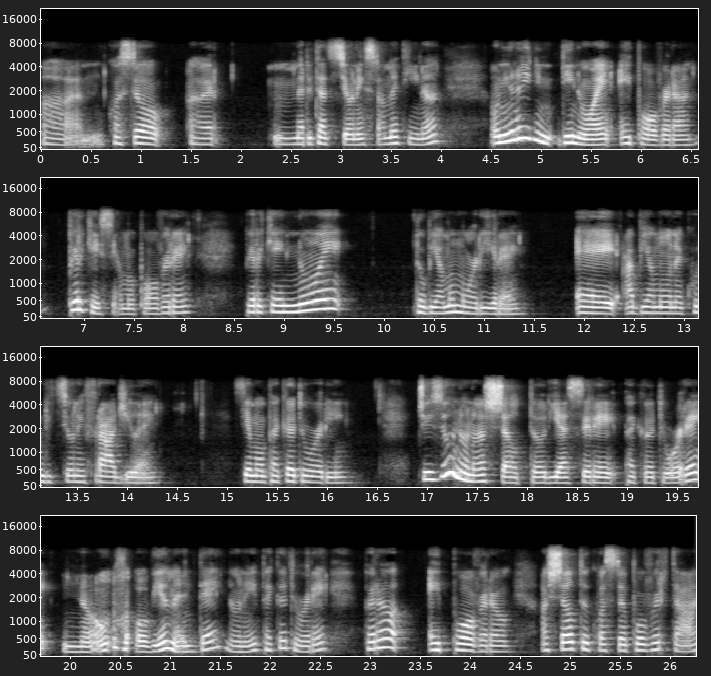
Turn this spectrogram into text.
uh, questo uh, meditazione stamattina, ognuno di, di noi è povera. Perché siamo povere? Perché noi dobbiamo morire e abbiamo una condizione fragile. Siamo peccatori. Gesù non ha scelto di essere peccatore, no, ovviamente non è peccatore, però è povero, ha scelto questa povertà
